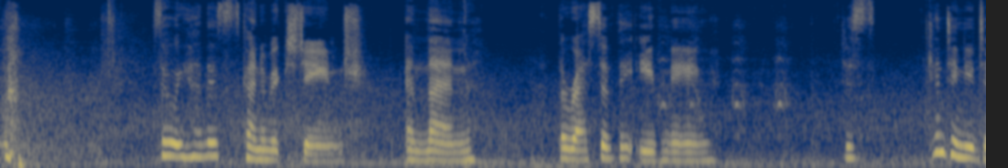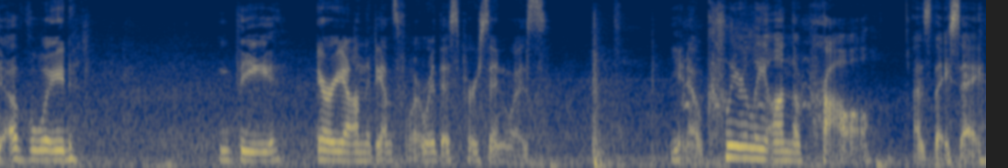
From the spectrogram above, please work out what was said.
so we had this kind of exchange. And then the rest of the evening, just continued to avoid the area on the dance floor where this person was, you know, clearly on the prowl, as they say.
